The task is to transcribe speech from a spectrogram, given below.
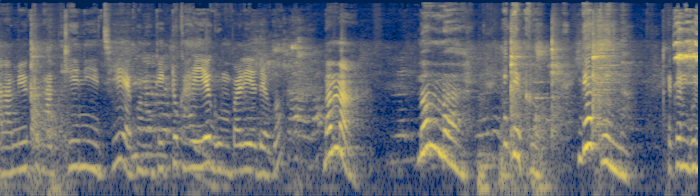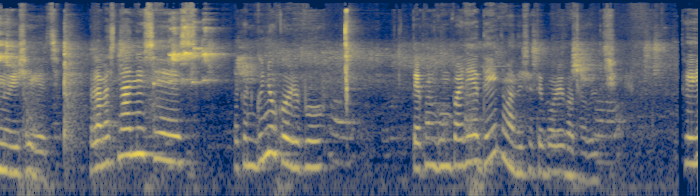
আর আমিও একটু ভাত খেয়ে নিয়েছি, এখন ওকে একটু খাইয়ে ঘুম পাড়িয়ে দেবো। মাম্মা মাম্মা, এই দেখো দেখো না, এখন গুনু এসে গেছে। বলে, আমার স্নান শেষ, এখন গুনু করব। এখন ঘুম পাড়িয়ে দিই, তোমাদের সাথে পরে কথা বলছি। এই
